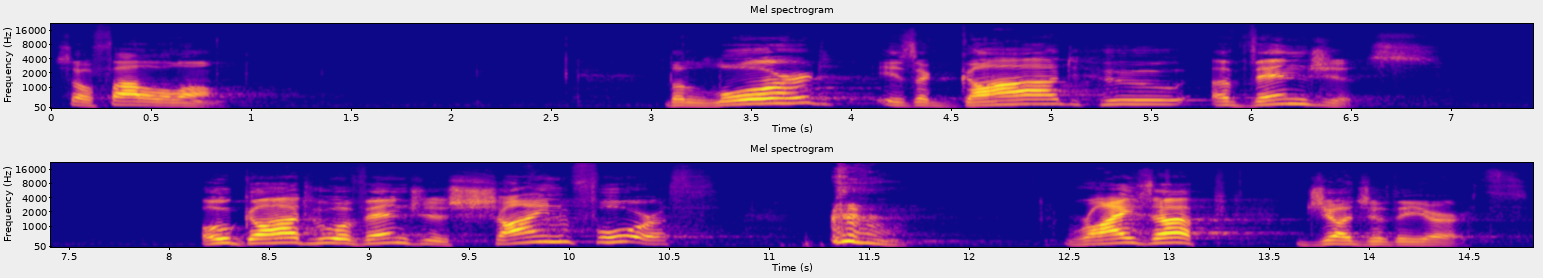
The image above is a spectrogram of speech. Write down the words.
So follow along. The Lord is a God who avenges. O God who avenges, shine forth. Rise up, judge of the earth.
